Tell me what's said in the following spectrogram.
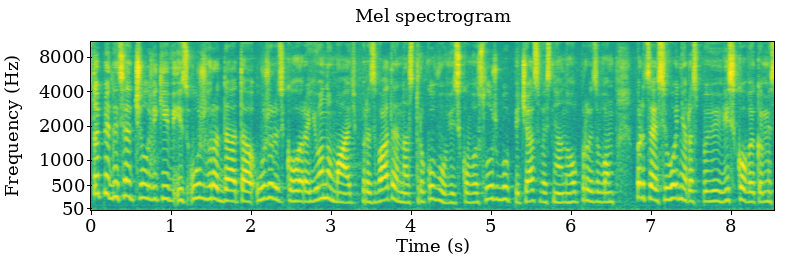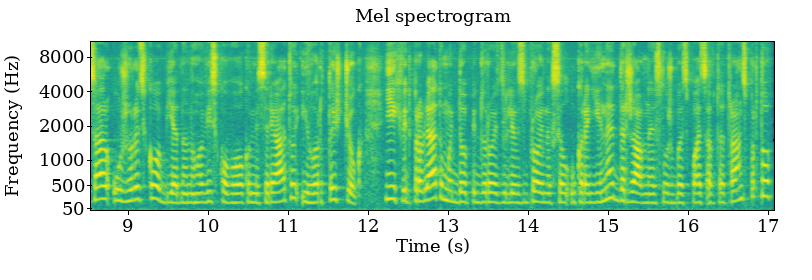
150 чоловіків із Ужгорода та Ужгородського району мають призвати на строкову військову службу під час весняного призову. Про це сьогодні розповів військовий комісар Ужгородського об'єднаного військового комісаріату Ігор Тищук. Їх відправлятимуть до підрозділів Збройних сил України, Державної служби спецавтотранспорту,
